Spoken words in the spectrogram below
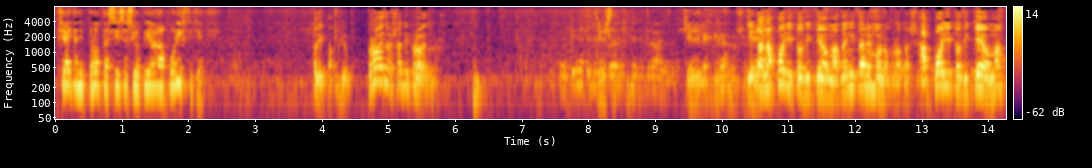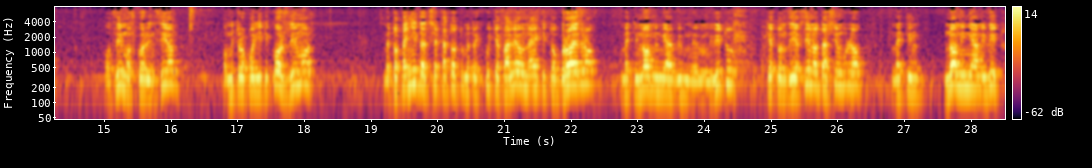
ποια ήταν η πρότασή σας η οποία απορρίφθηκε; Το είπα. Ποιο; Πρόεδρος, αντιπρόεδρος. Ήταν απόλυτο δικαίωμα, δεν ήταν μόνο πρόταση. Απόλυτο δικαίωμα ο Δήμος Κορινθίων, ο Μητροπολιτικός Δήμος, με το 50% του μετοχικού κεφαλαίου να έχει τον πρόεδρο με την νόμιμη αμοιβή του και τον διευθύνοντα σύμβουλο με την νόμιμη αμοιβή του.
